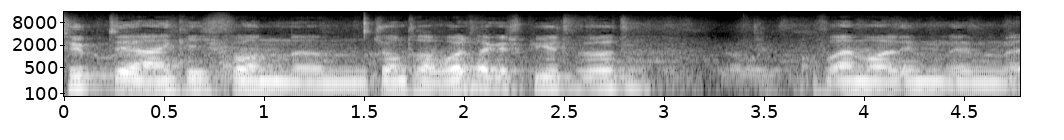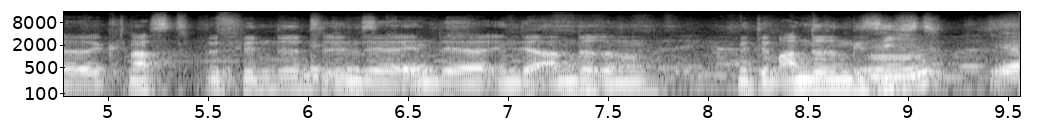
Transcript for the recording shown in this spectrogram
Typ, der eigentlich von ähm, John Travolta gespielt wird, auf einmal im, im äh, Knast befindet, in der, in, der, in der anderen, mit dem anderen Gesicht. ja,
